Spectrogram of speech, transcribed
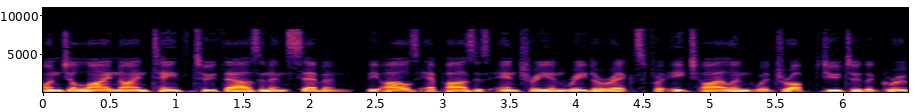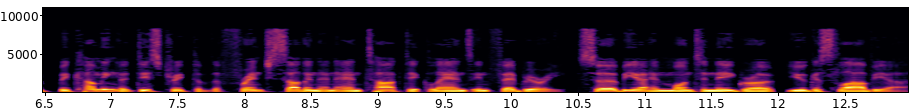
On July 19, 2007, the Isles Eparses entry and redirects for each island were dropped due to the group becoming a district of the French Southern and Antarctic lands in February. Serbia and Montenegro, Yugoslavia.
